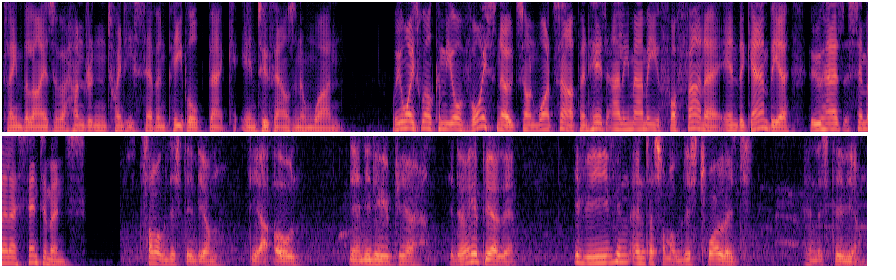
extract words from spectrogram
claimed the lives of 127 people back in 2001. We always welcome your voice notes on WhatsApp, and here's Alimami Fofana in the Gambia who has similar sentiments. Some of the stadium they are old, they need repair. They don't repair them. If you even enter some of these toilets in the stadium,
